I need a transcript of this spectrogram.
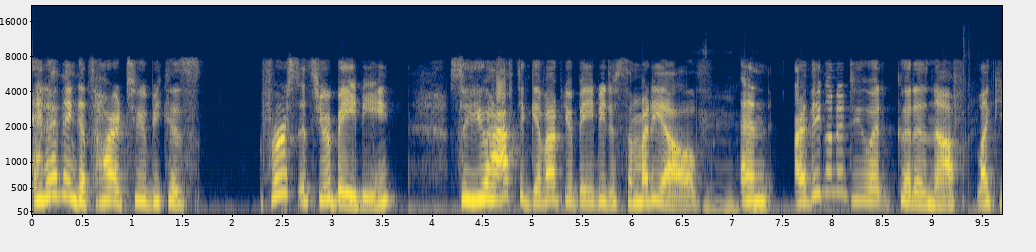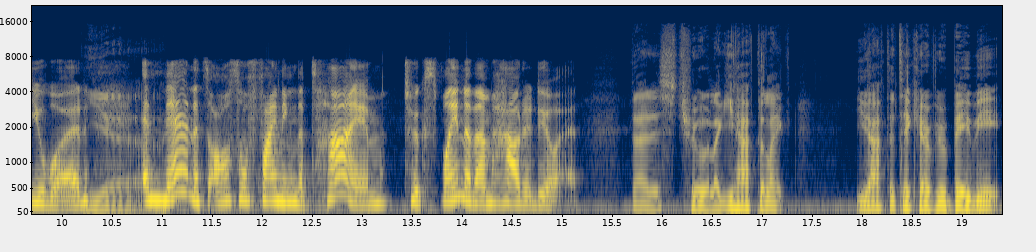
And I think it's hard too because first it's your baby. So you have to give up your baby to somebody else. Mm-hmm. And are they going to do it good enough like you would? Yeah. And then it's also finding the time to explain to them how to do it. That is true. Like you have to like you have to take care of your baby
